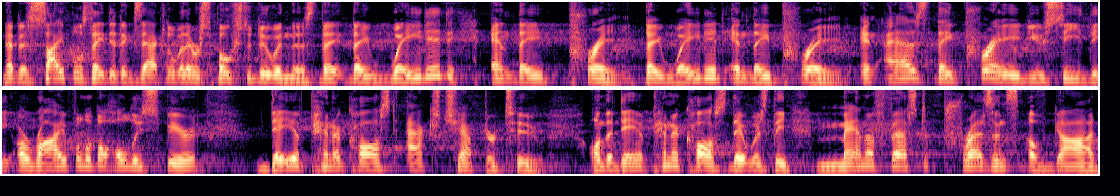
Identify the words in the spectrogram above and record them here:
Now, disciples, they did exactly what they were supposed to do in this. They, they waited and they prayed. They waited and they prayed. And as they prayed, you see the arrival of the Holy Spirit, day of Pentecost, Acts chapter 2. On the day of Pentecost, there was the manifest presence of God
